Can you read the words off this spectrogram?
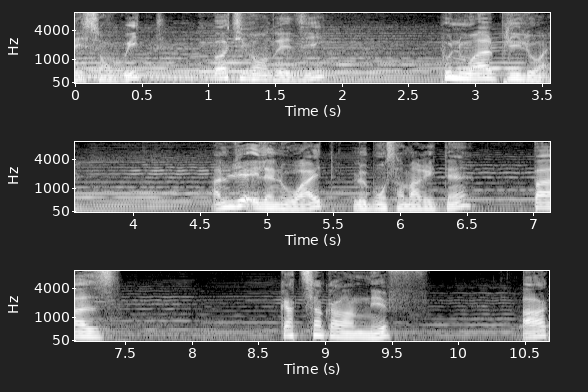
leçon 8, parti vendredi, aller plus loin. En nous Ellen White, Le Bon Samaritain, page 449 à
